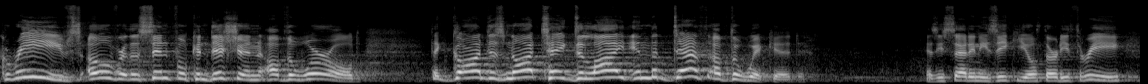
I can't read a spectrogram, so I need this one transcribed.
grieves over the sinful condition of the world, that God does not take delight in the death of the wicked. As he said in Ezekiel 33,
